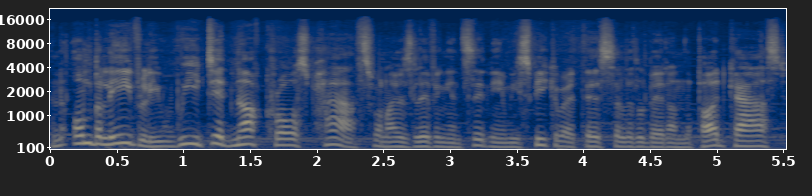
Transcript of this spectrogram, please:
And unbelievably, we did not cross paths when I was living in Sydney, and we speak about this a little bit on the podcast.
